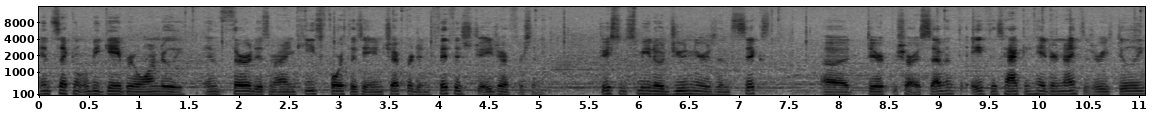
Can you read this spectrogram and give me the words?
and second will be Gabriel Wanderley, and third is Ryan Keese, fourth is Aiden Shepard, and fifth is Jay Jefferson. Jason Smedo Jr. is in sixth, uh, Derek Bouchard is seventh, eighth is Hacking Hater, ninth is Reese Dooley,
